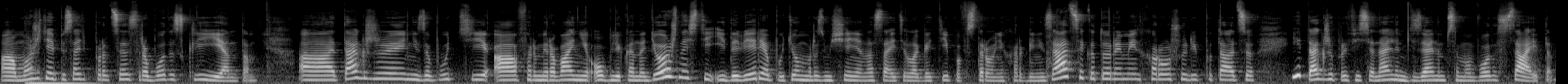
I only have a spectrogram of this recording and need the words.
А, можете описать процесс работы с клиентом. А, также не забудьте о формировании облика надежности и доверия путем размещения на сайте логотипов сторонних организаций, которые имеют хорошую репутацию, и также профессиональным дизайном самого сайта.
